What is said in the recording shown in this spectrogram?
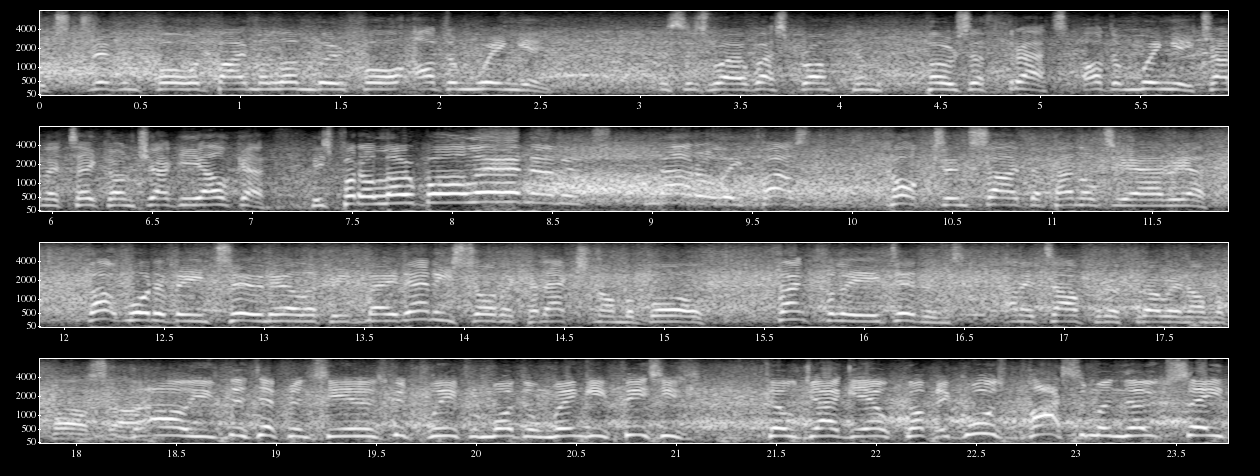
It's driven forward by Mulumbu for Odemwingie. This is where West Brom can pose a threat. Odemwingie trying to take on Jagielka. He's put a low ball in and it's narrowly past Cox inside the penalty area. That would have been 2-0 if he'd made any sort of connection on the ball. Thankfully he didn't and it's out for a throw-in on the far side. But, oh, the difference here is good play from Odemwingie. Faces Phil Jagielka up. It goes past him on the outside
